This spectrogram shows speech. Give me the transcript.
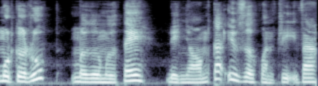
Một group MGMT để nhóm các user quản trị vào.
